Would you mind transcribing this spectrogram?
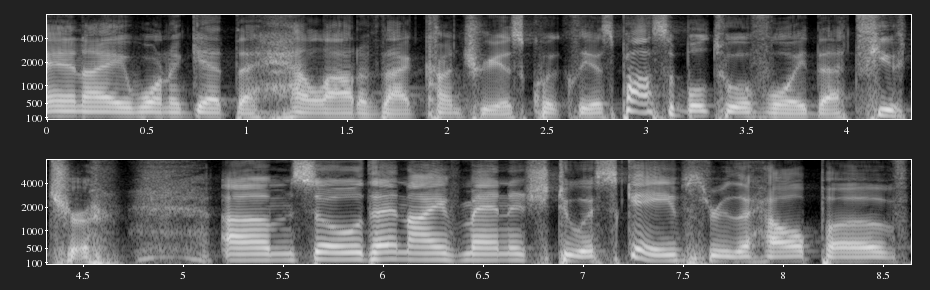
And I want to get the hell out of that country as quickly as possible to avoid that future. Um, so then I've managed to escape through the help of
